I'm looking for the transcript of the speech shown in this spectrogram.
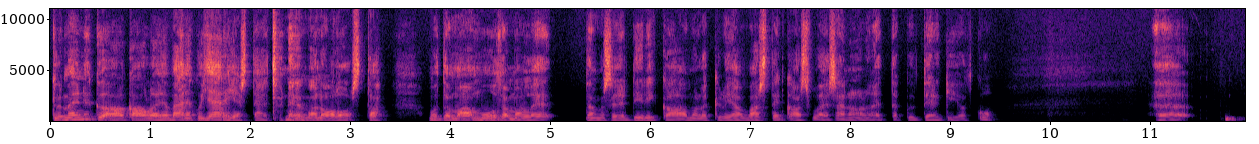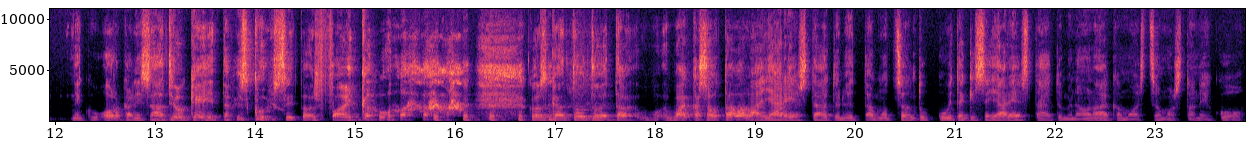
kyllä me nykyään alkaa olla jo vähän niin kuin järjestäytyneemmän olosta, mutta mä oon muutamalle tämmöiselle dirikkaamalle kyllä ihan vasten kasvoja sanonut, että kyllä teilläkin jotkut ää, niin kuin organisaation kehittämiskurssit olisi paikalla. Koska tuntuu, että vaikka se on tavallaan järjestäytynyt, mutta se on kuitenkin se järjestäytyminen on aikamoista semmoista niin kuin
